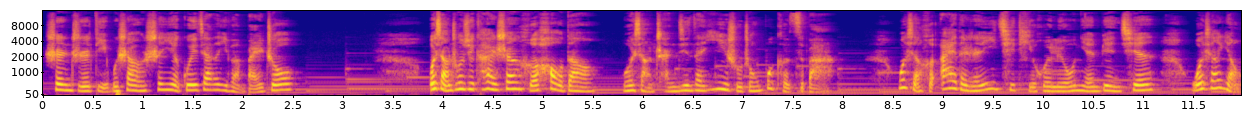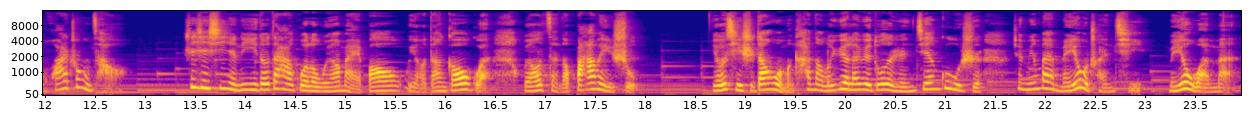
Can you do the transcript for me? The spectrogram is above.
甚至抵不上深夜归家的一碗白粥。我想出去看山河浩荡，我想沉浸在艺术中不可自拔。我想和爱的人一起体会流年变迁，我想养花种草，这些吸引力都大过了我要买包，我要当高管，我要攒到八位数。尤其是当我们看到了越来越多的人间故事，就明白没有传奇，没有完满，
